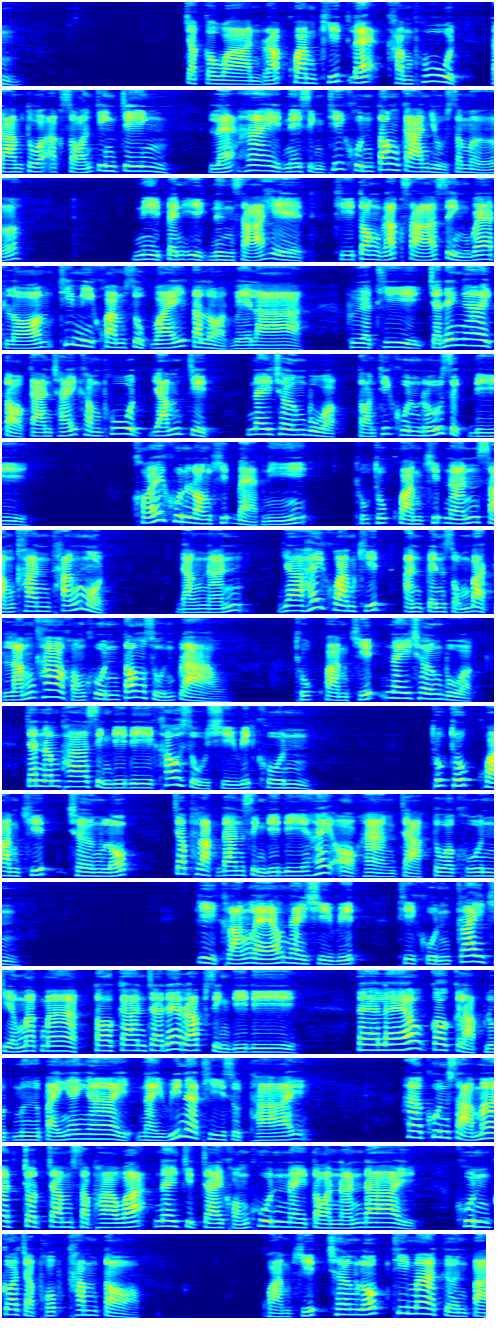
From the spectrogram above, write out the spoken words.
จักรวาลรับความคิดและคำพูด ตามตัวอักษรจริงๆ และให้ในสิ่งที่คุณต้องการอยู่เสมอ นี่เป็นอีกหนึ่งสาเหตุที่ต้องรักษาสิ่งแวดล้อมที่มีความสุขไว้ตลอดเวลา เพื่อที่จะได้ง่ายต่อการใช้คำพูดย้ำจิต ในเชิงบวกตอนที่คุณรู้สึกดี ขอให้คุณลองคิดแบบนี้ ทุกๆความคิดนั้นสำคัญทั้งหมด ดังนั้น อย่าให้ความคิดอันเป็นสมบัติล้ำค่าของคุณต้องสูญเปล่า ทุกความคิดในเชิงบวก จะนำพาสิ่งดีๆ เข้าสู่ชีวิตคุณ ทุกๆ ความคิดเชิงลบ จะผลักดันสิ่งดีๆ ให้ออกห่างจากตัวคุณ กี่ครั้งแล้วในชีวิตที่คุณใกล้เคียงมากๆ ต่อการจะได้รับสิ่งดีๆ แต่แล้วก็กลับหลุดมือไปง่าย ๆ ในวินาทีสุดท้าย หากคุณสามารถจดจำสภาวะในจิตใจของคุณในตอนนั้นได้ คุณก็จะพบคำตอบ ความคิดเชิงลบที่มากเกินไป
